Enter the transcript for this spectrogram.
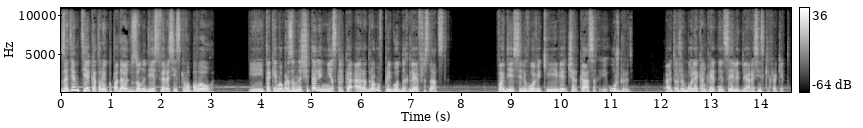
затем те, которые попадают в зону действия российского ПВО. И таким образом насчитали несколько аэродромов, пригодных для F-16. в Одессе, Львове, Киеве, Черкасах и Ужгороде. А это уже более конкретные цели для российских ракет.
